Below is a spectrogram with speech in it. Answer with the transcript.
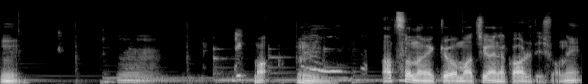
うん。うん。で、うん。暑さの影響は間違いなくあるでしょうね。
